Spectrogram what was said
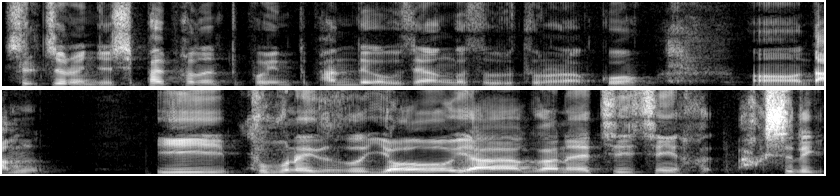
실제로 이제 18% 포인트 반대가 우세한 것으로 드러났고 어, 남 이 부분에 있어서 여야 간의 지지층이 하- 확실히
